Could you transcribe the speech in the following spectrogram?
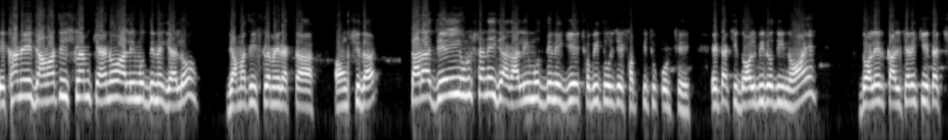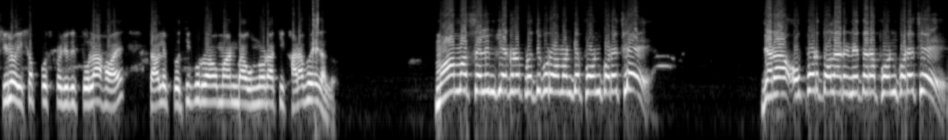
এখানে জামাতে ইসলাম কেন আলিমুদ্দিনে গেল? জামাতে ইসলামের একটা অংশীদার। তারা যেই অনুষ্ঠানেই যাক, আলিমুদ্দিনে গিয়ে ছবি তুলছে, সবকিছু করছে, এটা কি দল বিরোধী নয়? দলের কালচারে কি এটা ছিল? এইসব প্রশ্ন যদি তোলা হয়, তাহলে প্রতিকুর রহমান বা অন্যরা কি খারাপ হয়ে গেল? মোহাম্মদ সেলিম কি এখনও প্রতিকুর রহমানকে ফোন করেছে? যারা ওপর তলার নেতারা ফোন করেছে?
